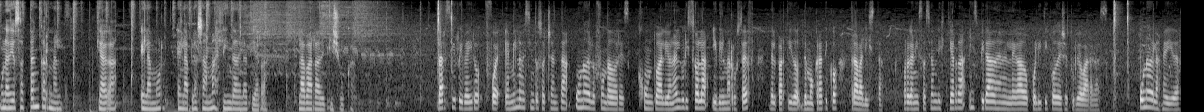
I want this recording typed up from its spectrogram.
una diosa tan carnal que haga el amor en la playa más linda de la tierra, la barra de Tijuca. Darcy Ribeiro fue en 1980 uno de los fundadores, junto a Lionel Brizola y Dilma Rousseff, del Partido Democrático Trabalista, organización de izquierda inspirada en el legado político de Getulio Vargas. Una de las medidas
